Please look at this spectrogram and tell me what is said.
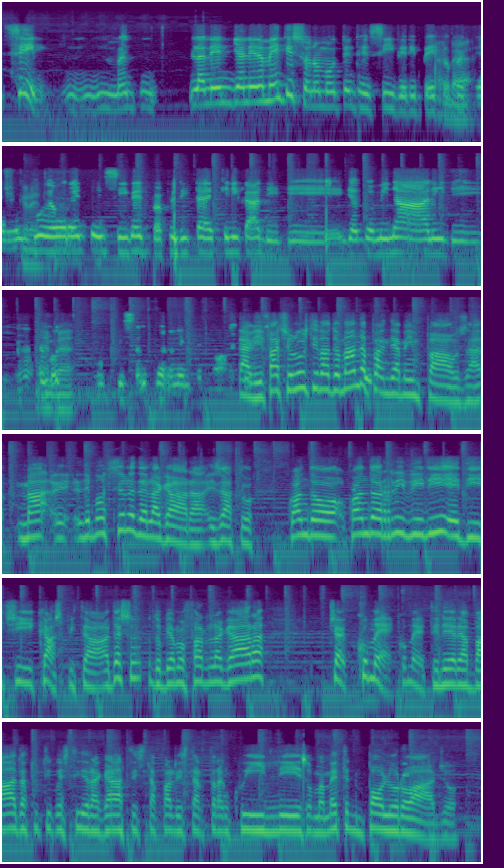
sì, mh, l'allen- gli allenamenti sono molto intensivi, ripeto, Eh beh, perché due ore intensive proprio di tecnica, di, di- di addominali, di... Eh beh. molti sono veramente forti. Dai, vi faccio l'ultima domanda, poi andiamo in pausa. Ma eh, l'emozione della gara, esatto, quando, quando arrivi lì e dici, caspita, adesso dobbiamo fare la gara, cioè com'è? Com'è tenere a bada tutti questi ragazzi, sta, farli stare tranquilli, insomma, mettere un po' a loro agio?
